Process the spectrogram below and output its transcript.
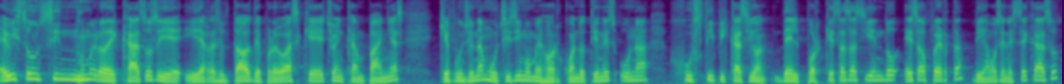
He visto un sinnúmero de casos y de, resultados de pruebas que he hecho en campañas que funciona muchísimo mejor cuando tienes una justificación del por qué estás haciendo esa oferta, digamos en este caso,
